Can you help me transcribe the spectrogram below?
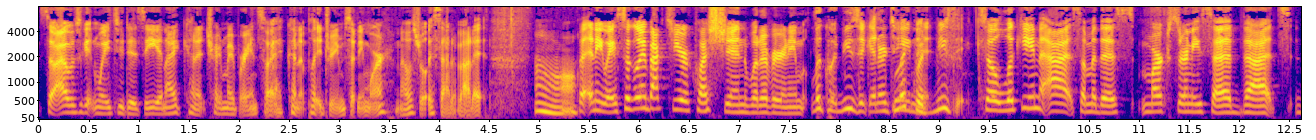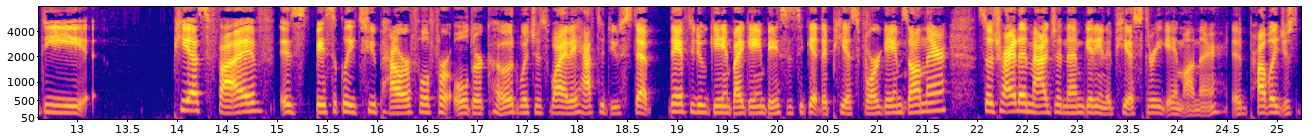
So I was getting way too dizzy and I couldn't train my brain, so I couldn't play Dreams anymore. And I was really sad about it. But anyway, so going back to your question, whatever your name, Liquid Music Entertainment. Liquid Music. So looking at some of this, Mark Cerny said that the PS5 is basically too powerful for older code, which is why they have to do step they have to do game by game basis to get the PS4 games on there. So try to imagine them getting a PS3 game on there. It'd probably just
